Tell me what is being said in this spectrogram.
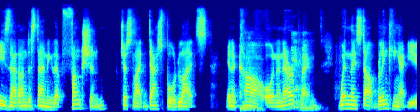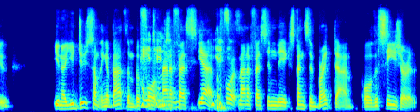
is that understanding that function just like dashboard lights in a car mm-hmm. or in an aeroplane yeah. when they start blinking at you you know you do something about them before it manifests yeah yes. before it manifests in the expensive breakdown or the seizure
